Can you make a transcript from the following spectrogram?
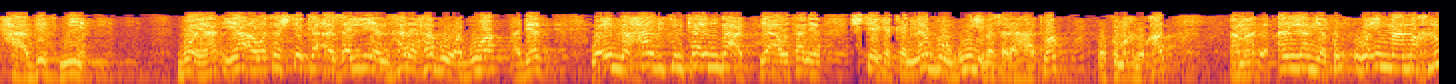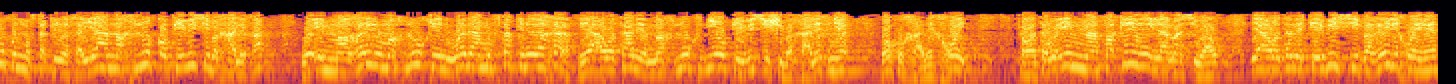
حادث نية بويا يا أو تشتك أزليا هر هبو أبوها أبيت. وإما حادث كائن بعد. يا أو تانية اشتك كنبو بوني بسلهاتوا وكو مخلوقات. أما أن لم يكن وإما مخلوق مفتقر يا مخلوق في ويسي بخالقة وإما غير مخلوق ولا مفتقر إلى خالق يا أو ثانيا مخلوق نيو في ويسي شي بخالق وكو خالق خوي. كواتو وإما فقير إلى ما سواه يا أوتاني بيسي بغير خويه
